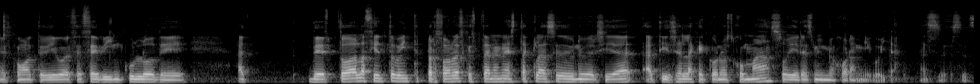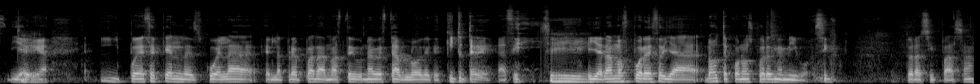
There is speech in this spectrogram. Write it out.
Es como te digo, es ese vínculo de, de todas las 120 personas que están en esta clase de universidad, a ti es la que conozco más o eres mi mejor amigo ya. y, puede ser que en la escuela, en la prepa, nada más te, una vez te habló de que quítate de, así. Sí. Y ya nada más por eso ya, no, te conozco, eres mi amigo. Así, pero así pasa,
